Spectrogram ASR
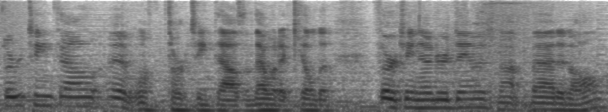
Thirteen thousand. Eh, well, thirteen thousand. That would have killed it. Thirteen hundred damage. Not bad at all.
